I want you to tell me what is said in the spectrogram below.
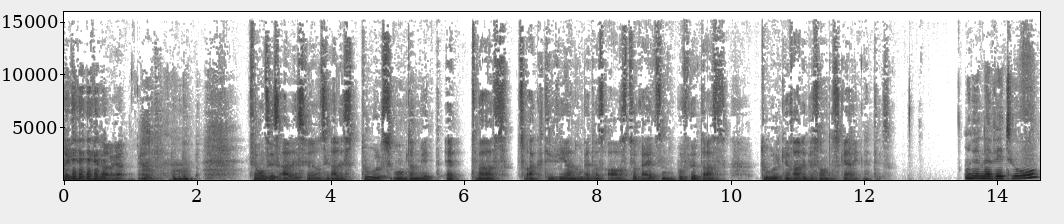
Richtig, genau, ja. ja. Für uns ist alles, für uns sind alles Tools, um damit etwas zu aktivieren, um etwas auszureizen, wofür das Tool gerade besonders geeignet ist. Und in der WTO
